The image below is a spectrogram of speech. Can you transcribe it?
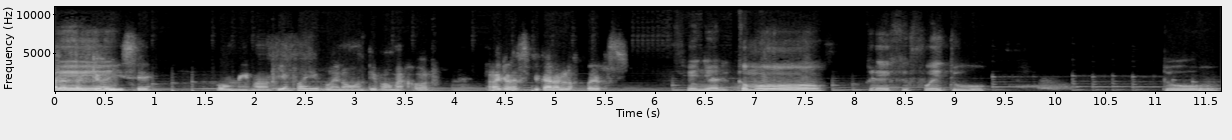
Para Eh, Tokio hice un mismo tiempo y bueno, un tiempo mejor para clasificar a los juegos. Genial. ¿Cómo crees que fue tu tu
